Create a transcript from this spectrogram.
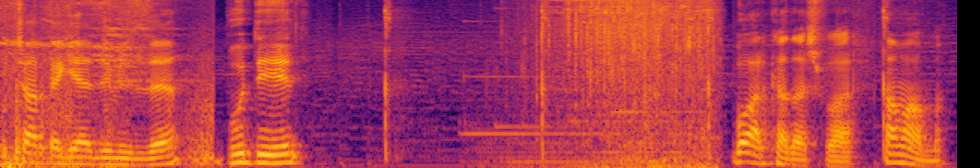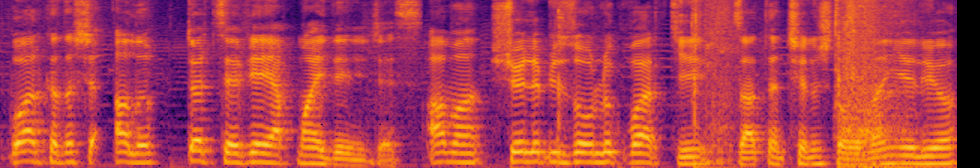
bu çarka geldiğimizde bu değil bu arkadaş var. Tamam mı? Bu arkadaşı alıp 4 seviye yapmayı deneyeceğiz. Ama şöyle bir zorluk var ki zaten challenge da oradan geliyor.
